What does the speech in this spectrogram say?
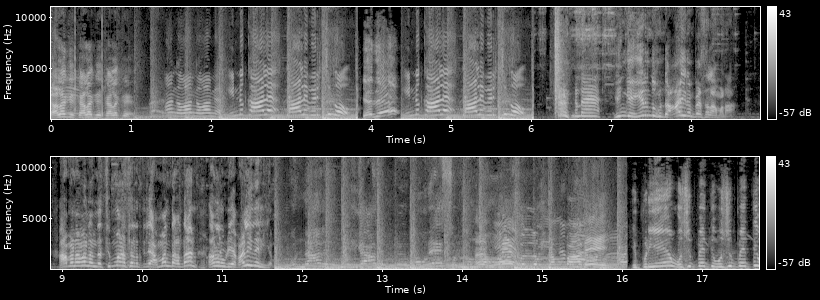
கலக்கு கலக்கு கலக்கு. வாங்க வாங்க வாங்க. இன்னும் காலை காலை விரிச்சுக்கோ. எது? இன்னும் காலை காலை விரிச்சுக்கோ. இங்க இருந்து கொண்டு ஆயிரம் பேசலாமடா? அவனவன் அந்த சிம்மாசனத்திலே அமர்ந்தால்தான் அதனுடைய வழி தெரியும். ஊரே சொல்லும். நம்பாதே. இப்படியே உசுப்பேத்தி உசுப்பேத்தி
